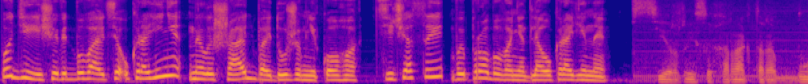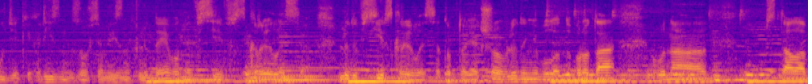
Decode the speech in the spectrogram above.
події, що відбуваються в Україні, не лишають байдужим нікого. Ці часи випробування для України. Всі риси характера будь-яких різних, зовсім різних людей, вони всі вскрилися. Люди всі вскрилися. Тобто, якщо в людині була доброта, вона стала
